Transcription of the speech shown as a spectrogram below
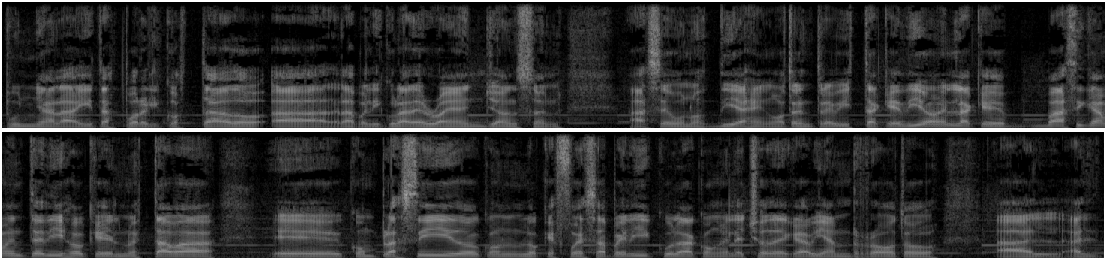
puñaladitas por el costado a la película de Ryan Johnson hace unos días en otra entrevista que dio, en la que básicamente dijo que él no estaba eh, complacido con lo que fue esa película, con el hecho de que habían roto al,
